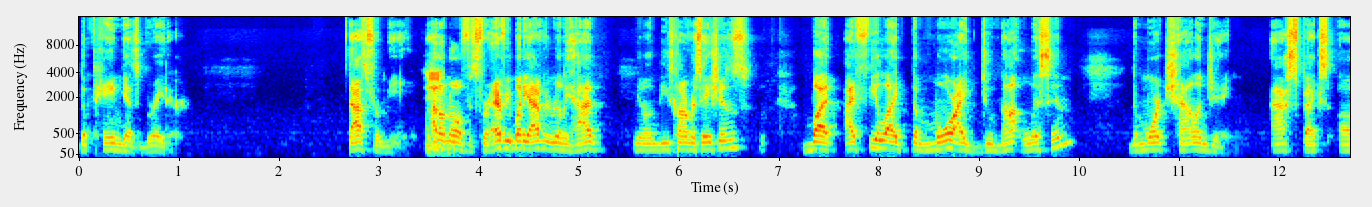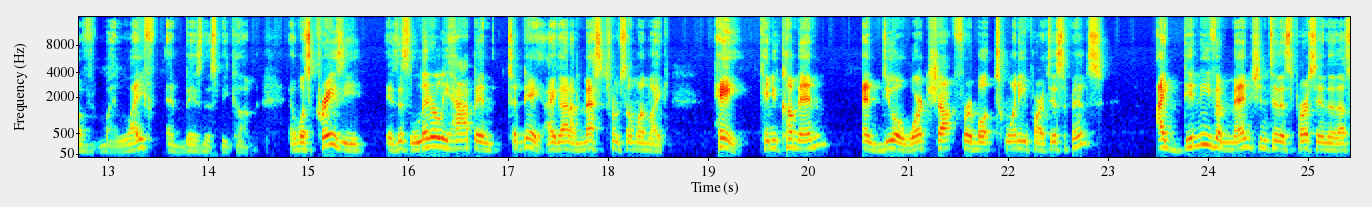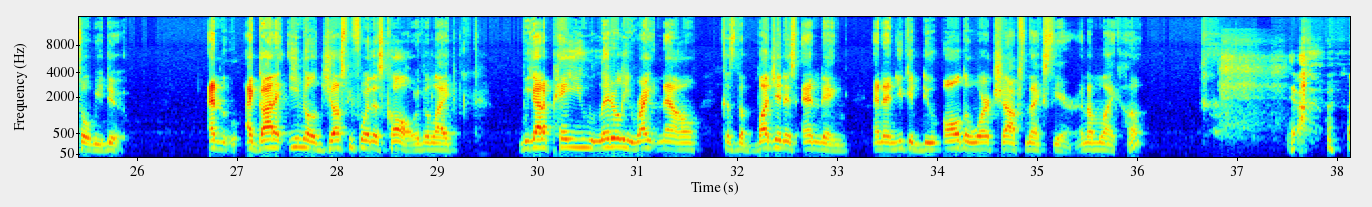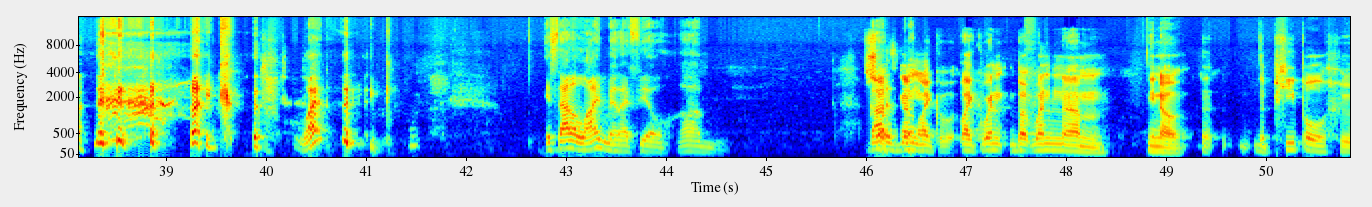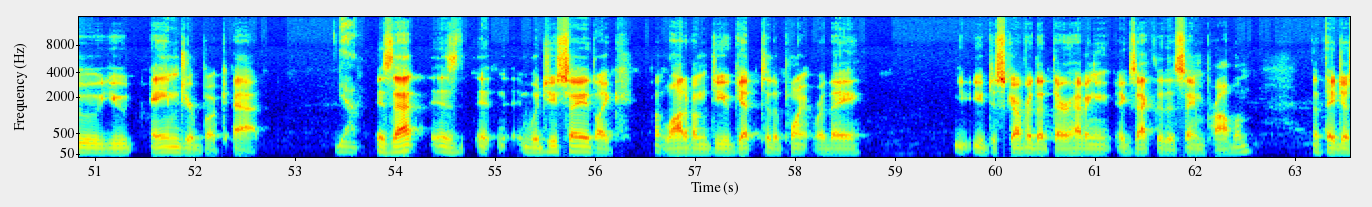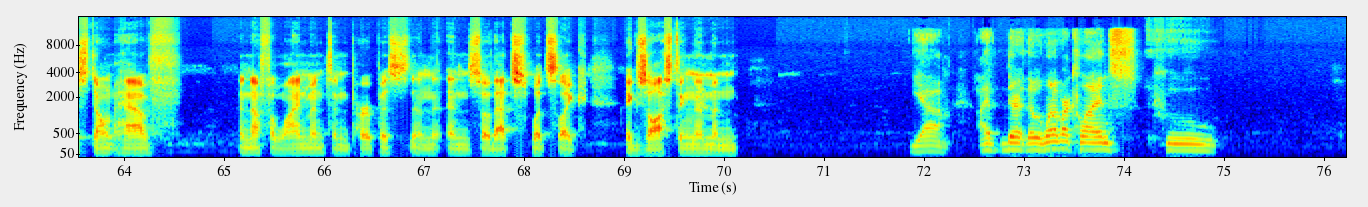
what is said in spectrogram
the pain gets greater. That's for me. I don't Mhm. know if it's for everybody. I haven't really had, you know, these conversations, but I feel like the more I do not listen, the more challenging aspects of my life and business become. And what's crazy is this literally happened today. I got a message from someone like, "Hey, can you come in and do a workshop for about 20 participants?" I didn't even mention to this person that that's what we do. And I got an email just before this call where they're like, "We got to pay you literally right now because the budget is ending, and then you could do all the workshops next year." And I'm like, "Huh?" Yeah. like what? it's that alignment. I feel. Um, So God is good. like, like when, but when, um, you know, the, the people who you aimed your book at, yeah, is that is it, would you say like a lot of them? Do you get to the point where they, you, you discover that they're having exactly the same problem, that they just don't have enough alignment and purpose, and and so that's what's like exhausting them, and yeah. I there there was one of our clients who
